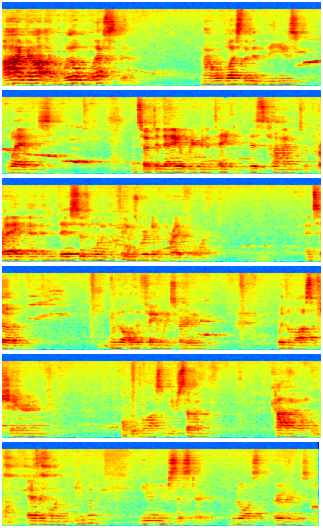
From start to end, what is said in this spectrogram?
I, God, will bless them. And I will bless them in these ways. And so today we're going to take this time to pray, and, this is one of the things we're going to pray for. And so, with all the families hurting, with the loss of Sharon, the loss of your son, Kyle, everyone, even you and your sister, we lost earlier this week.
